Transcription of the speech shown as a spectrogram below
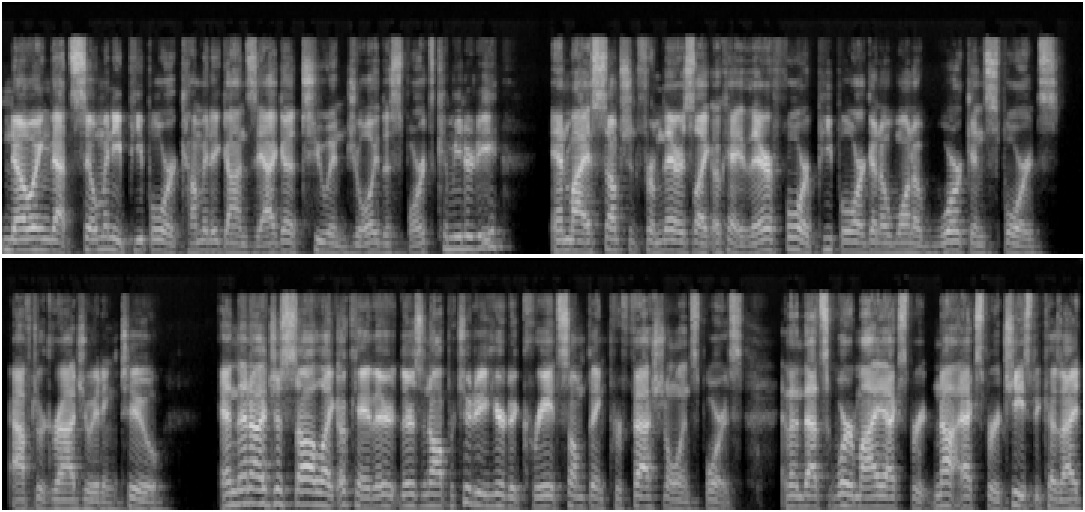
knowing that so many people were coming to Gonzaga to enjoy the sports community. And my assumption from there is like, okay, therefore, people are going to want to work in sports after graduating too. And then I just saw like, okay, there, there's an opportunity here to create something professional in sports. And then that's where my expert, not expertise, because I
